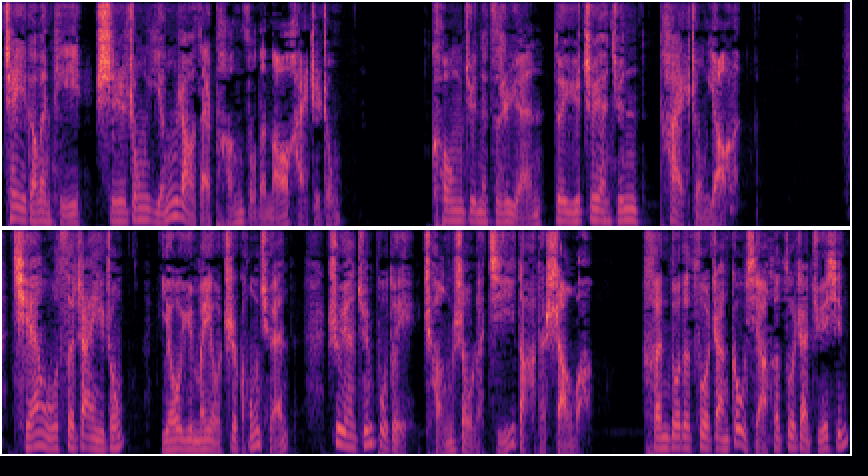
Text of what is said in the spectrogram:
这个问题始终萦绕在彭总的脑海之中。空军的资源对于志愿军太重要了。前五次战役中，由于没有制空权，志愿军部队承受了极大的伤亡，很多的作战构想和作战决心，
